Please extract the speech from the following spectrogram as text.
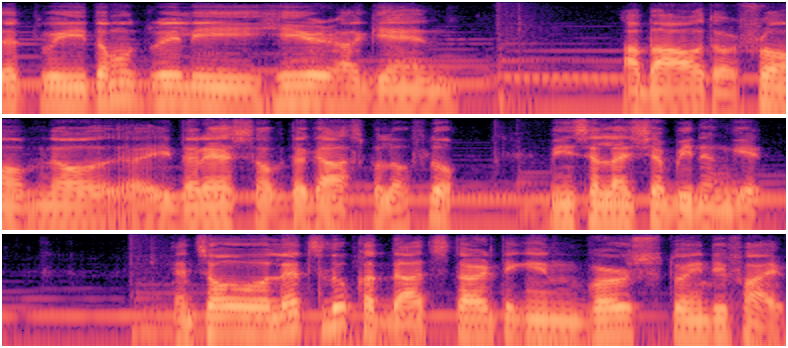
that we don't really hear again about or from no, uh, in the rest of the Gospel of Luke. Minsan lang siya binanggit. And so let's look at that starting in verse 25.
